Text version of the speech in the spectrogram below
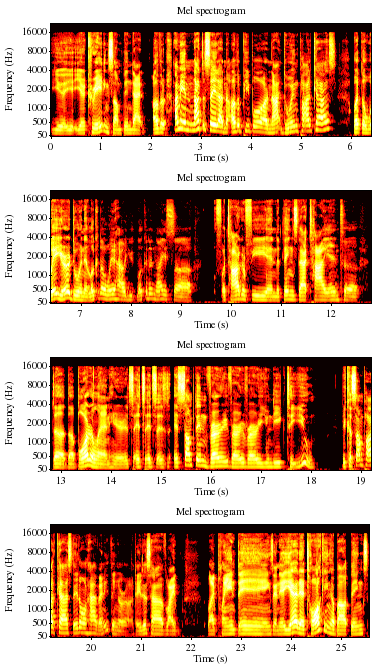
you you're creating something that other. I mean, not to say that other people are not doing podcasts, but the way you're doing it. Look at the way how you look at the nice. Uh, photography and the things that tie into the the borderland here. It's it's it's it's, it's something very very very unique to you, because some podcasts they don't have anything around. They just have like like playing things and they yeah they're talking about things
